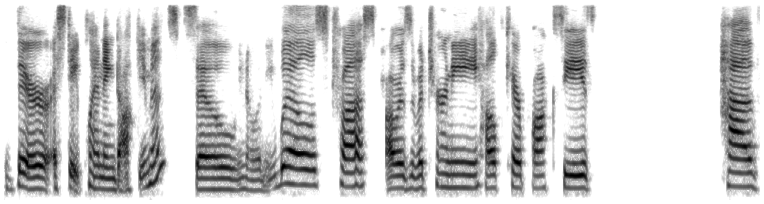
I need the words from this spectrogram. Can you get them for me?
their estate planning documents. So, you know, any wills, trusts, powers of attorney, healthcare proxies, have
